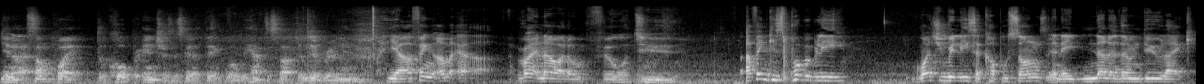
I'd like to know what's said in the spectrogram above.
you know, at some point the corporate interest is going to think, well, we have to start delivering. And, Yeah, I think I'm uh, right now. I don't feel too. I think it's probably once you release a couple songs and they none of them do like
